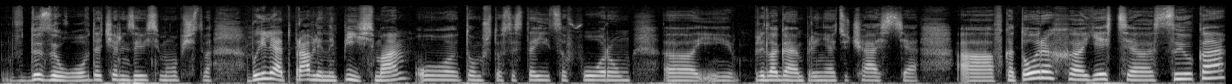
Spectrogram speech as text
в ДЗО, в дочернее независимое общество, были отправлены письма о том, что состоится форум а, и предлагаем принять участие, в которых есть ссылка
